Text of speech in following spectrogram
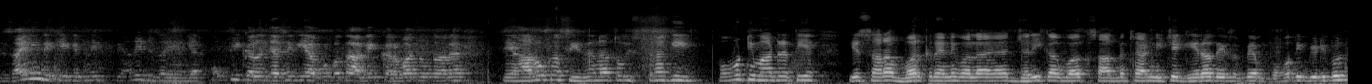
डिज़ाइनिंग देखिए कितनी प्यारी डिज़ाइनिंग है। कॉफ़ी कलर जैसे कि आपको पता आगे करवा चौथ आ रहा है। त्योहारों का सीज़न है तो इस तरह की बहुत डिमांड रहती है। ये सारा वर्क रहने वाला है। जरी का वर्क साथ में थ्रेड नीचे घेरा देख सकते हैं। बहुत ही ब्यूटीफुल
